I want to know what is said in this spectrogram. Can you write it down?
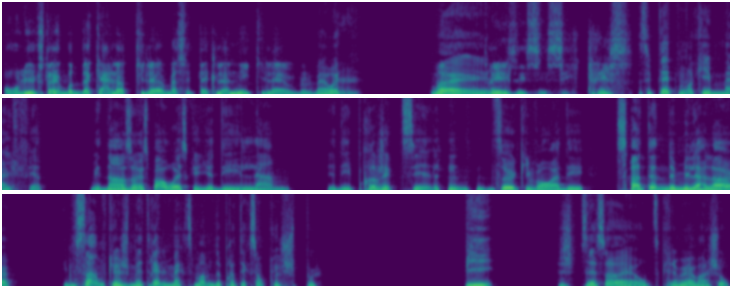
au lieu que c'est un bout de calotte qui lève, ben, c'est peut-être le nez qui lève. là. Ben oui. Hmm. Moi, euh, Tu sais, c'est- Chris. c'est peut-être moi qui ai mal fait. Mais dans un sport où est-ce qu'il y a des lames, il y a des projectiles durs qui vont à des centaines de milles à l'heure, il me semble que je mettrais le maximum de protection que je peux. Puis, je disais ça euh, au petit crémeux avant le show.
